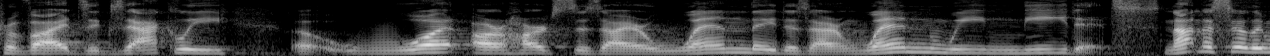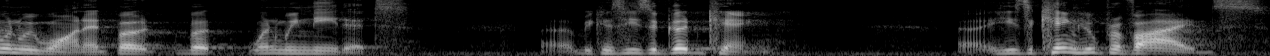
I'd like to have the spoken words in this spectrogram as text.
provides exactly uh, what our hearts desire, when they desire, and when we need it. Not necessarily when we want it, but, but when we need it. Uh, because he's a good king. Uh, he's a king who provides.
